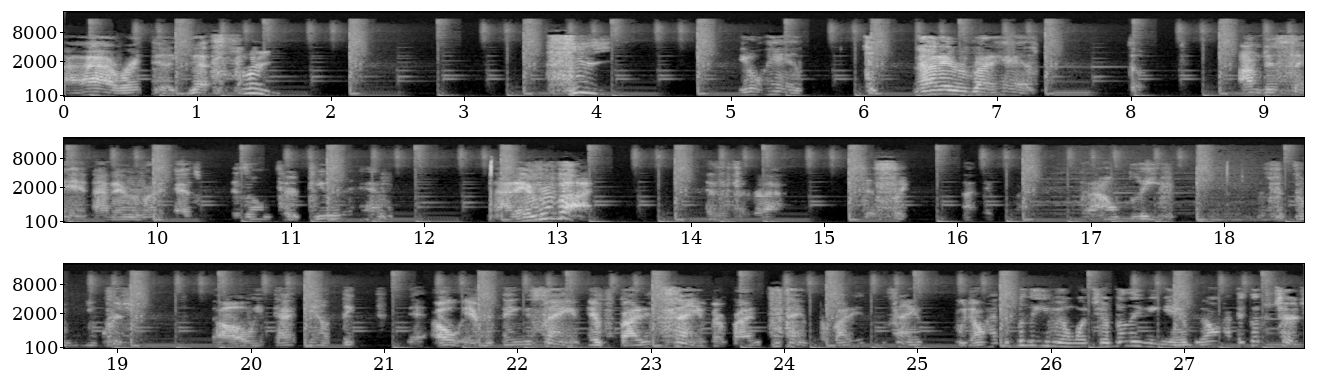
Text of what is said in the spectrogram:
eye right there, you got three. Three. You don't have two. Not everybody has one. So, I'm just saying, not everybody has one. There's only 30 people that have one. Not everybody has a third eye. Just saying, not everybody. But I don't believe it. Some of you Christians, always goddamn think that oh everything is same, everybody's the same, everybody's the same, everybody's the same. We don't have to believe in what you're believing in. We don't have to go to church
